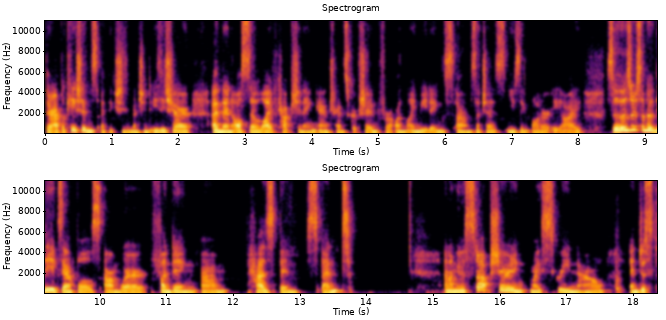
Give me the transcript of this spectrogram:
their applications. I think she mentioned EasyChair, and then also live captioning and transcription for online meetings, um, such as using Otter AI. So those are some of the examples um, where funding um, has been spent. And I'm going to stop sharing my screen now and just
